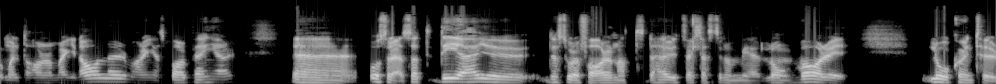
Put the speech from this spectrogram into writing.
om man inte har några marginaler, man har inga sparpengar. Eh, och sådär. Så att det är ju den stora faran att det här utvecklas till en mer långvarig lågkonjunktur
